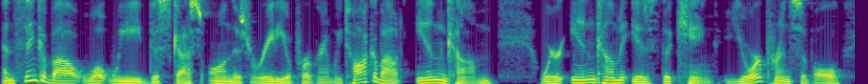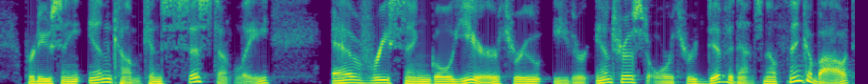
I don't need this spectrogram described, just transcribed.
And think about what we discuss on this radio program. We talk about income, where income is the king. Your principal producing income consistently every single year through either interest or through dividends. Now think about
